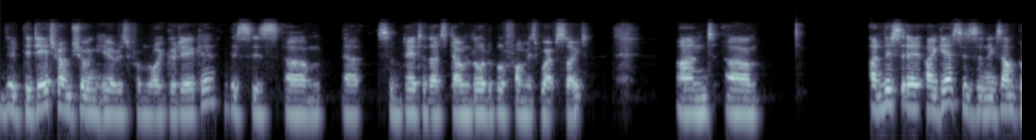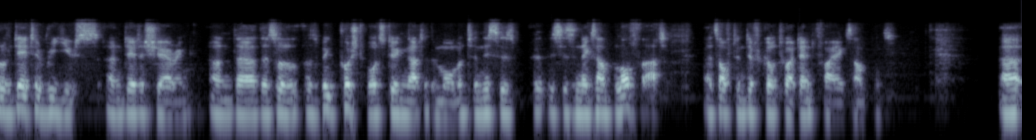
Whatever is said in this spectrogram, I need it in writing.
the, the, data I'm showing here is from Roy Goodacre. This is um, uh, some data that's downloadable from his website. And um, and this, uh, I guess, is an example of data reuse and data sharing. And uh, there's, a, there's a big push towards doing that at the moment. And this is this is an example of that. It's often difficult to identify examples. Uh,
